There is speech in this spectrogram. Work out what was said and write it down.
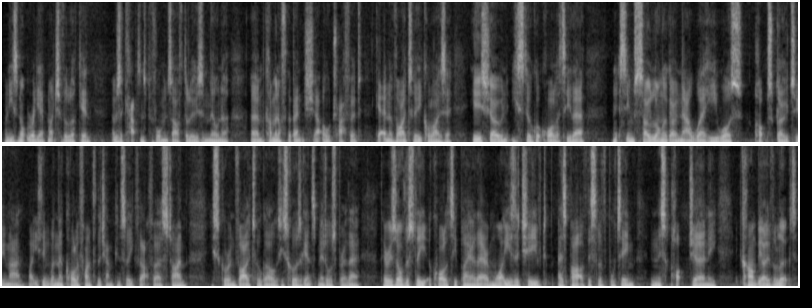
when he's not really had much of a look in. It was a captain's performance after losing Milner. Um, coming off the bench at Old Trafford, getting a vital equaliser. He's shown he's still got quality there. And it seems so long ago now where he was Klopp's go-to man. Like you think when they're qualifying for the Champions League for that first time, he's scoring vital goals. He scores against Middlesbrough there. There is obviously a quality player there, and what he's achieved as part of this Liverpool team in this Klopp journey, it can't be overlooked.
